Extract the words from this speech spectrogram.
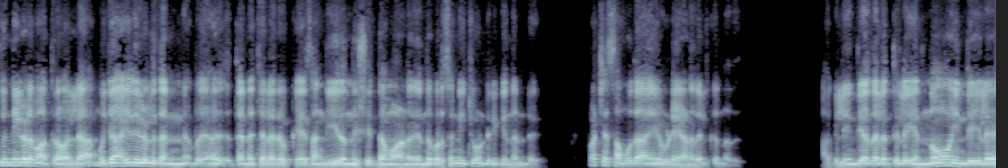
സുന്നികൾ മാത്രമല്ല മുജാഹിദുകൾ തന്നെ തന്നെ ചിലരൊക്കെ സംഗീതം നിഷിദ്ധമാണ് എന്ന് പ്രസംഗിച്ചുകൊണ്ടിരിക്കുന്നുണ്ട്. പക്ഷെ സമുദായം എവിടെയാണ് നിൽക്കുന്നത്? അഖിലേന്ത്യാ തലത്തിൽ എന്നോ ഇന്ത്യയിലെ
